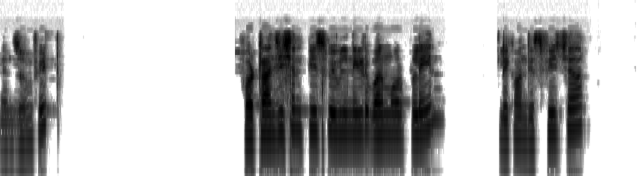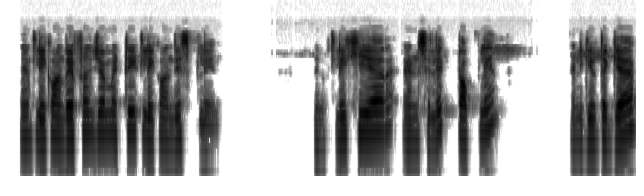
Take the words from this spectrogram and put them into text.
Then zoom fit. For transition piece we will need one more plane. Click on this feature then click on reference geometry click on this plane. Then click here and select top plane and give the gap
